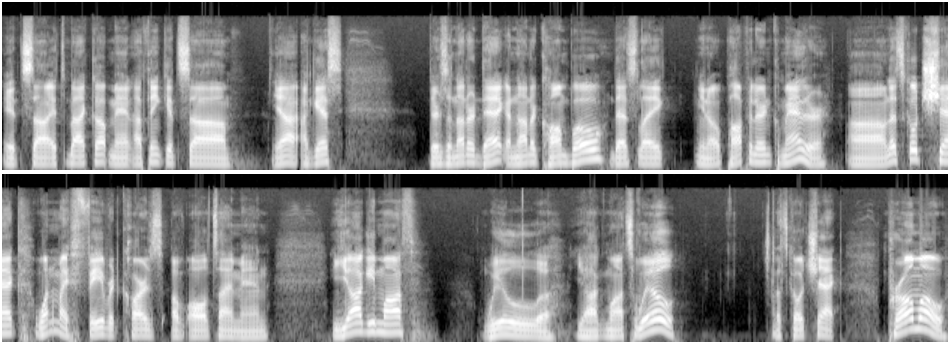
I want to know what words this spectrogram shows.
it's uh, it's back up, man. I think it's, uh, yeah, I guess there's another deck, another combo that's like, you know, popular in Commander. Uh, let's go check one of my favorite cards of all time, man. Yawgmoth Will. Yawgmoth's Will. Let's go check. Promo.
